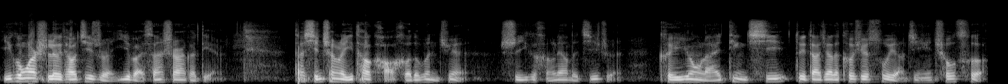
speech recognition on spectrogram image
一共二十六条基准，一百三十二个点。它形成了一套考核的问卷，是一个衡量的基准，可以用来定期对大家的科学素养进行抽测，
